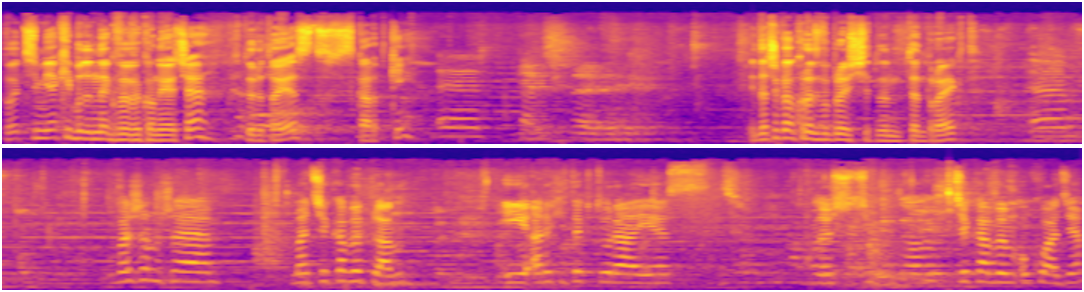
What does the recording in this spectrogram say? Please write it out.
Powiedzcie mi, jaki budynek wy wykonujecie? Który to jest z kartki? I dlaczego akurat wybraliście ten, ten projekt? Uważam, że ma ciekawy plan i architektura jest w dość ciekawym układzie.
